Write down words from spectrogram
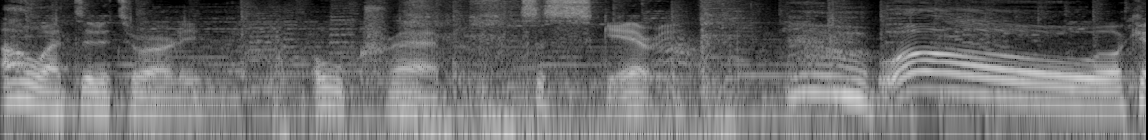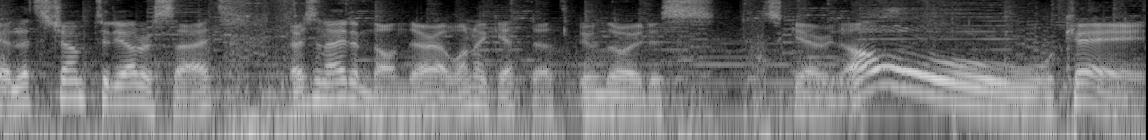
oh, I did it too early. Oh, crap. This is scary. Whoa! Okay, let's jump to the other side. There's an item down there. I want to get that, even though it is scary. Oh, okay.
